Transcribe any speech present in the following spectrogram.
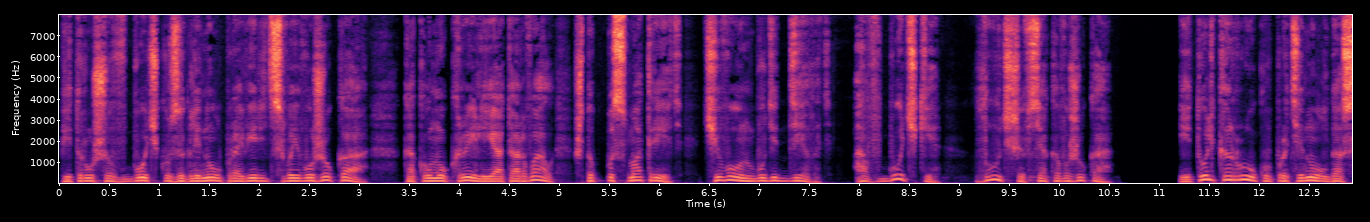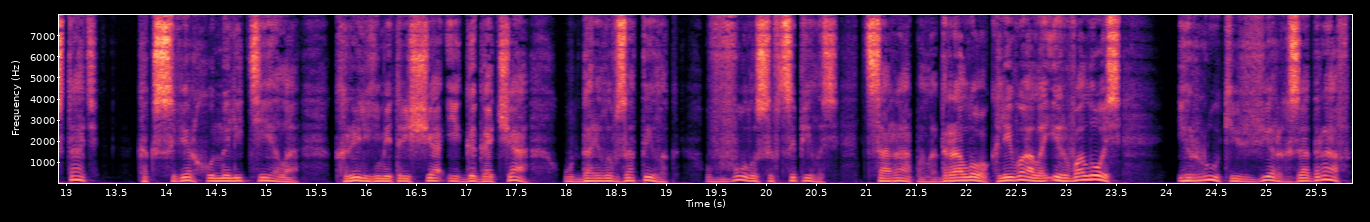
Петруша в бочку заглянул проверить своего жука, какому крылья оторвал, чтоб посмотреть, чего он будет делать, а в бочке лучше всякого жука. И только руку протянул достать, как сверху налетела, крыльями треща и гагача, ударила в затылок, в волосы вцепилась, царапала, драло, клевала и рвалось, и руки вверх задрав,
